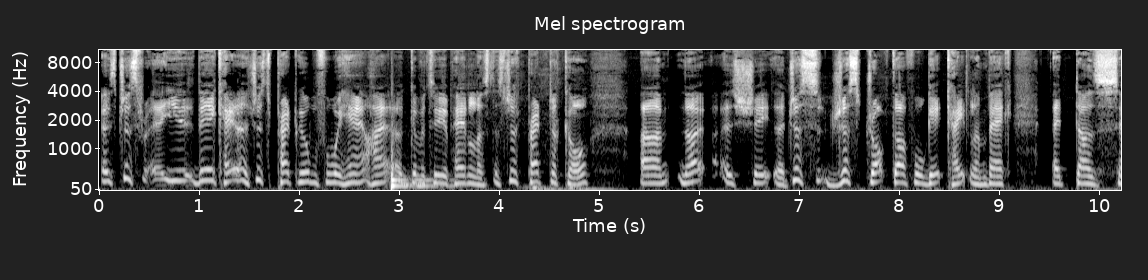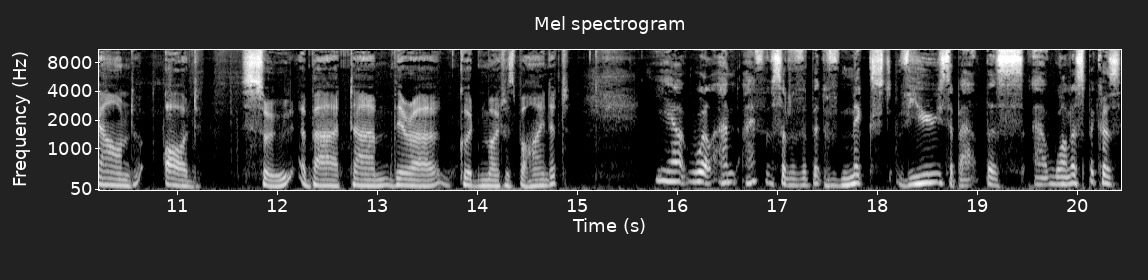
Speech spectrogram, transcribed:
It's just uh, you, there, Caitlin. It's just practical. Before we ha- give it to your panelists, it's just practical. Um, no, uh, she uh, just just dropped off. We'll get Caitlin back. It does sound odd, Sue, but um, there are good motives behind it. Yeah, well, I'm, I have sort of a bit of mixed views about this, uh, Wallace, because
